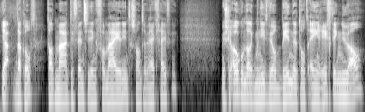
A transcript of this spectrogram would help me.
Ja, dat klopt. Dat maakt Defensie denk ik voor mij een interessante werkgever. Misschien ook omdat ik me niet wil binden tot één richting nu al.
